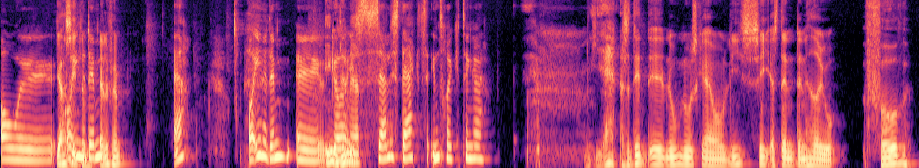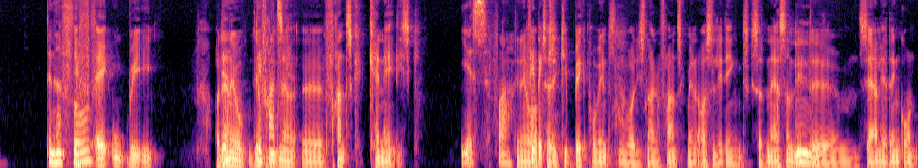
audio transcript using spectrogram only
Og, øh, jeg har og set en dem, af dem, alle fem. Ja, og en af dem øh, en gjorde dem er... et særligt stærkt indtryk, tænker jeg. Ja, altså det, det, nu, nu skal jeg jo lige se, altså den, den hedder jo Fauve. Den hedder Fauve. F-A-U-V-E. Og den ja, er jo, det er, det er fransk. Den er øh, fransk-kanadisk. Yes, fra Den er jo Quebec. optaget i Quebec-provinsen, hvor de snakker fransk, men også lidt engelsk. Så den er sådan lidt mm. øh, særlig af den grund.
